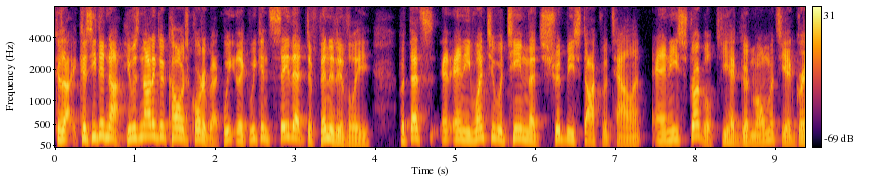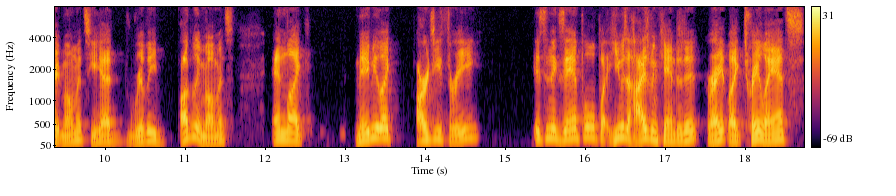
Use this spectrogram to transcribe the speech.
because because he did not. He was not a good college quarterback. We like we can say that definitively. But that's and he went to a team that should be stocked with talent, and he struggled. He had good moments, he had great moments, he had really ugly moments, and like maybe like RG three is an example, but he was a Heisman candidate, right? Like Trey Lance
